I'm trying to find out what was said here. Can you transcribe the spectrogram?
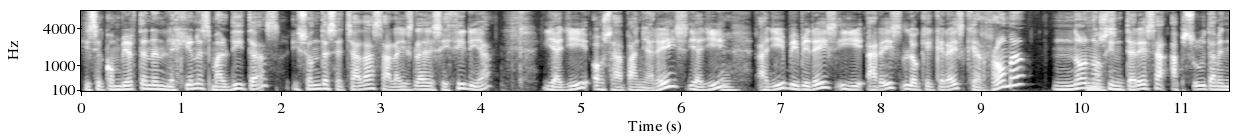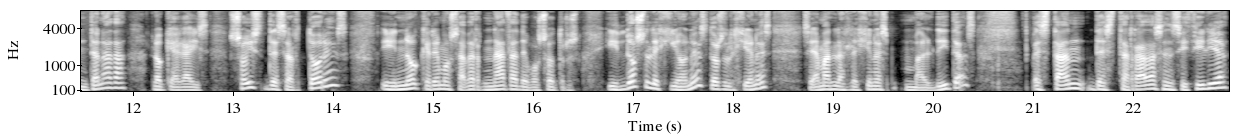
y se convierten en legiones malditas y son desechadas a la isla de Sicilia y allí os apañaréis y allí, allí viviréis y haréis lo que queráis que Roma no nos interesa absolutamente nada lo que hagáis. Sois desertores y no queremos saber nada de vosotros. Y dos legiones, dos legiones, se llaman las legiones malditas, están desterradas en Sicilia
